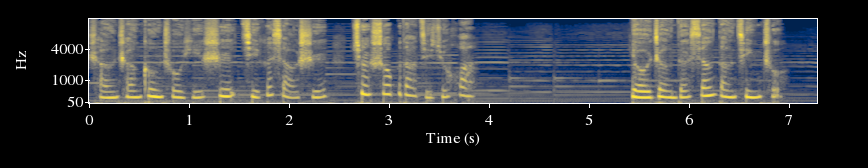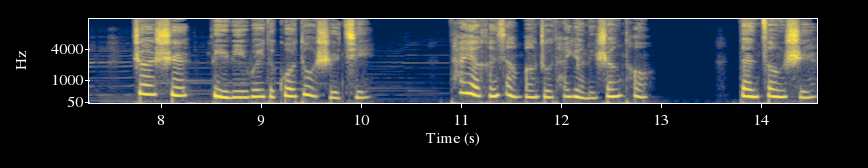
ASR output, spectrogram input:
常常共处一室几个小时，却说不到几句话。尤正德相当清楚，这是李丽薇的过渡时期，他也很想帮助她远离伤痛，但纵使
